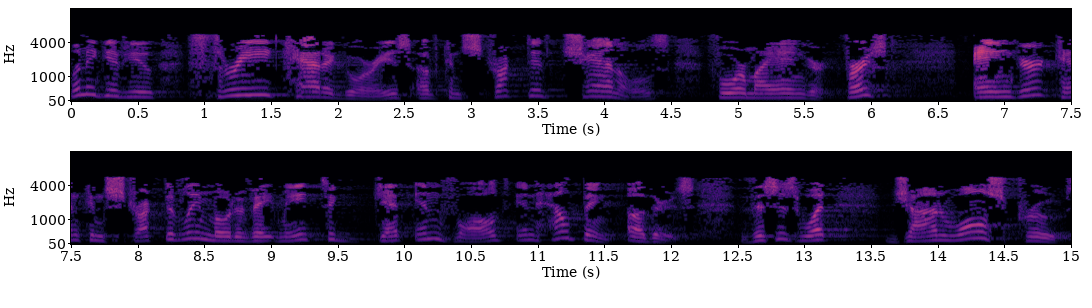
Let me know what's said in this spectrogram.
let me give you three categories of constructive channels for my anger. First, Anger can constructively motivate me to get involved in helping others. This is what John Walsh proves.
